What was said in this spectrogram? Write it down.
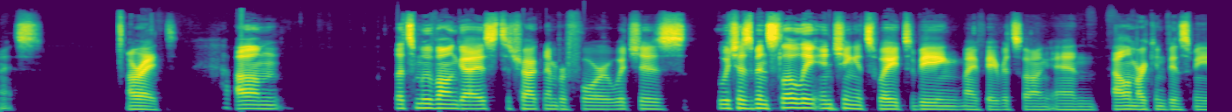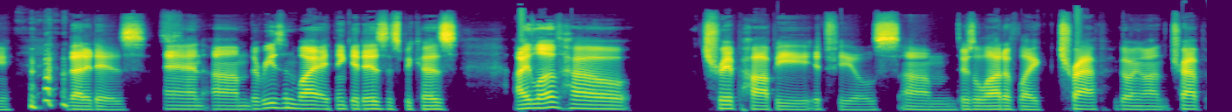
Nice. All right. Um let's move on guys to track number 4 which is which has been slowly inching its way to being my favorite song and Alamar convinced me that it is. And um the reason why I think it is is because I love how trip hoppy it feels. Um there's a lot of like trap going on, trap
